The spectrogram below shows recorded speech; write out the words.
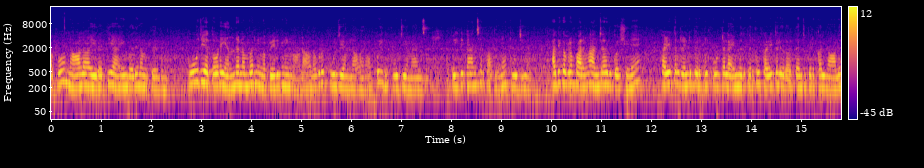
அப்போது நாலாயிரத்தி ஐம்பது நம்ம பெருக்கணும். பூஜ்ஜியத்தோட எந்த நம்பர் நீங்கள் பெருக்கினீங்க ஆனால் கூட பூஜ்ஜியம் தான் வரும். அப்போ இது பூஜ்ஜியம் ஆன்சர் அப்போ இதுக்கு ஆன்சர் பார்த்தீங்கன்னா பூஜ்ஜியம். அதுக்கப்புறம் பாருங்கள் அஞ்சாவது கொஷினு கழித்தல் ரெண்டு பெருக்கள் கூட்டல் ஐம்பது பெருக்கள் கழித்தல் இருபத்தஞ்சு பெருக்கள் நாலு.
